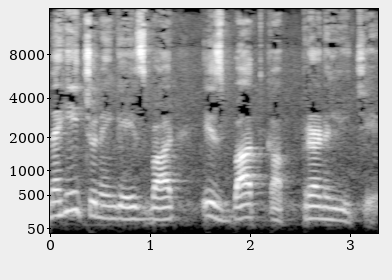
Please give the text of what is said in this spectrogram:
नहीं चुनेंगे इस बार। इस बात का प्रण लीजिए।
